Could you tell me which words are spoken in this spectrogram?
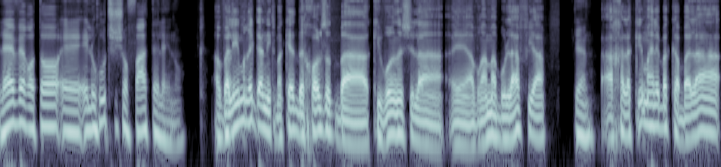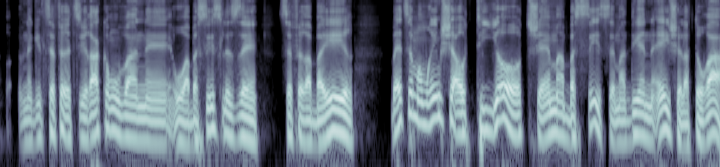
לעבר אותו אה, אלוהות ששופעת אלינו. אבל אם רגע נתמקד בכל זאת בכיוון הזה של אה, אברהם אבולעפיה, כן. החלקים האלה בקבלה, נגיד ספר יצירה כמובן, אה, הוא הבסיס לזה, ספר הבהיר, בעצם אומרים שהאותיות שהן הבסיס, הן ה-DNA של התורה,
